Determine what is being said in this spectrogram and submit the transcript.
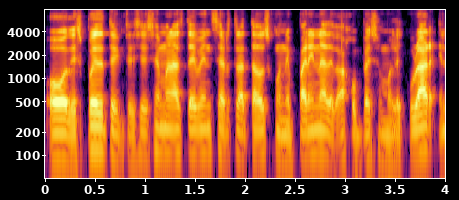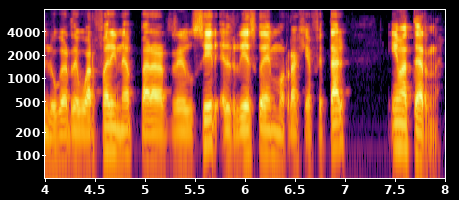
o después de 36 semanas deben ser tratados con heparina de bajo peso molecular en lugar de warfarina para reducir el riesgo de hemorragia fetal y materna.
